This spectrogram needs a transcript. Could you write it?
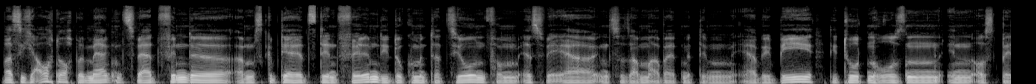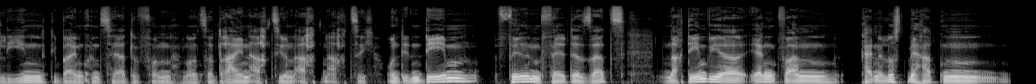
was ich auch noch bemerkenswert finde, ähm, es gibt ja jetzt den Film, die Dokumentation vom SWR in Zusammenarbeit mit dem RBB, die Toten Hosen in Ostberlin, die beiden Konzerte von 1983 und 88. Und in dem Film fällt der Satz, nachdem wir irgendwann keine Lust mehr hatten,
